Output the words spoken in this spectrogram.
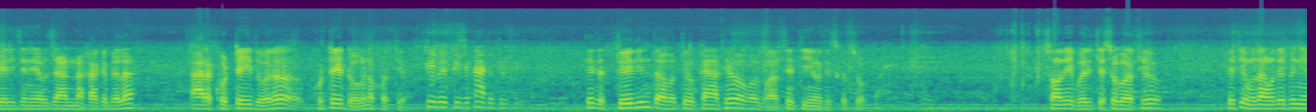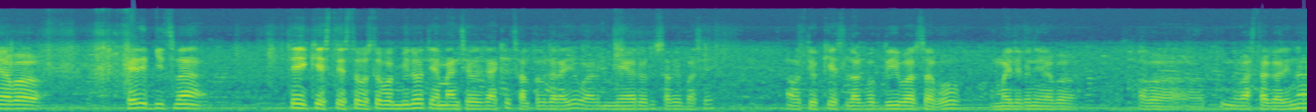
फेरि चाहिँ अब जाँड नखाएको बेला आएर खुट्टै धोएर खुट्टै ढोग्न खोज्थ्यो। त्यो व्यक्ति चाहिँ कहाँ थियो? त्यही त त्यो दिन त अब त्यो कहाँ थियो अब घर चाहिँ त्यहीँ हो त्यसको चोकमा। सधैँभरि त्यसो गर्थ्यो। त्यति हुँदाहुँदै पनि अब फेरि बिचमा त्यही केस त्यस्तो उस्तो अब मिल्यो त्यहाँ मान्छेहरू राख्यो छलफल गरायो मेयरहरू सबै बसे। अब त्यो केस लगभग दुई वर्ष भयो। मैले पनि अब अब वास्ता गरिनँ।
